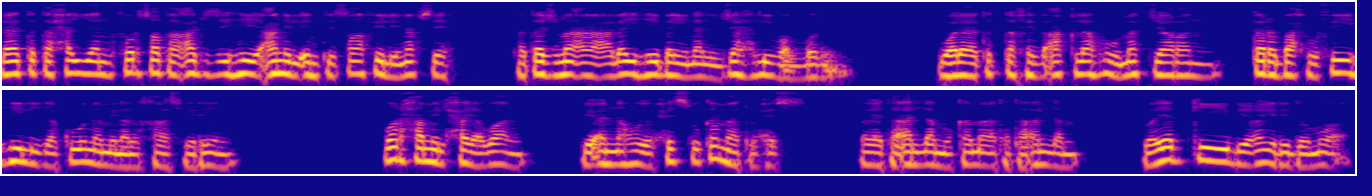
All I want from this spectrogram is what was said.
لا تتحين فرصة عجزه عن الانتصاف لنفسه فتجمع عليه بين الجهل والظلم. ولا تتخذ عقله متجرا تربح فيه ليكون من الخاسرين. وارحم الحيوان لأنه يحس كما تحس. ويتألم كما تتألم ويبكي بغير دموع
